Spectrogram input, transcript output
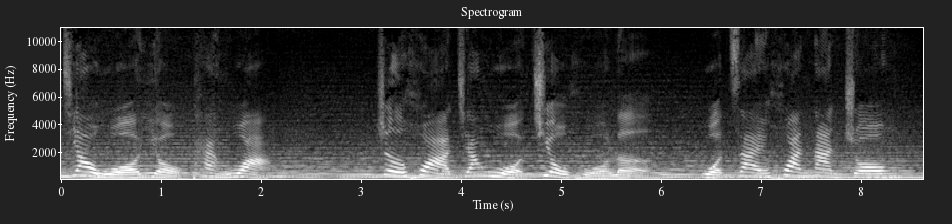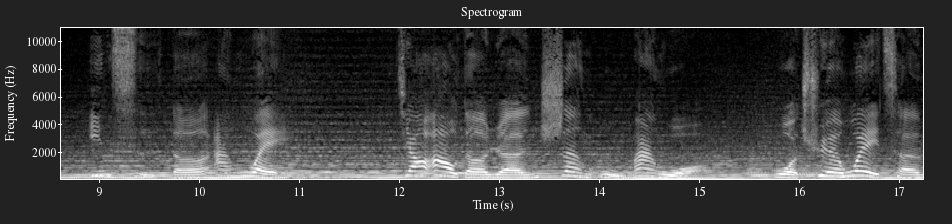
叫我有盼望。这话将我救活了，我在患难中因此得安慰。骄傲的人甚侮慢我。我却未曾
